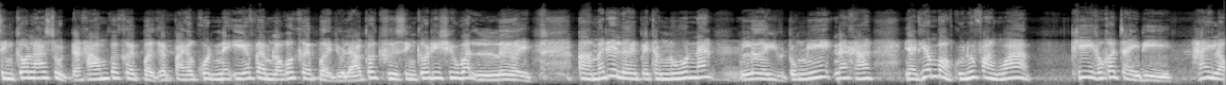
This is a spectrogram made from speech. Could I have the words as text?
ซิงเกิลล่าสุดนะคะก็เคยเปิดกันไปกับคนใน EFM เราก็เคยเปิดอยู่แล้ว ก็คือซิงเกิลที่ชื่อว่าเลยเออไม่ได้เลยไปทางนู้นนะเลยอยู่ตรงนี้นะคะ อย่างที่บอกคุณผู้ฟังว่า พี่เขาก็ใจดี ให้เรา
